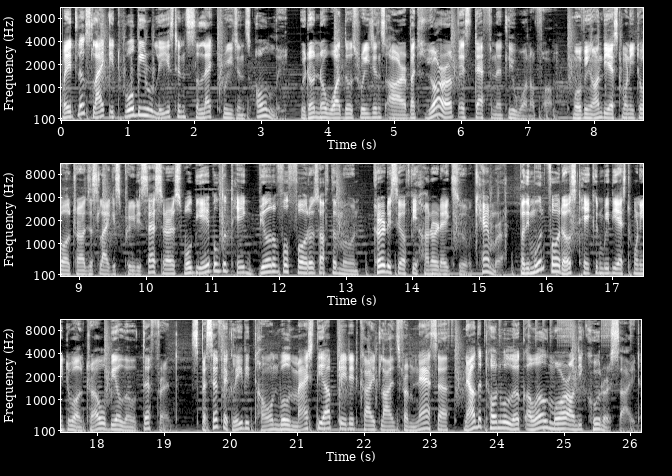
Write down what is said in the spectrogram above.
but it looks like it will be released in select regions only. We don't know what those regions are, but Europe is definitely one of them. Moving on, the S22 Ultra, just like its predecessors, will be able to take beautiful photos of the moon courtesy of the 100x zoom camera. But the moon photos taken with the S22 Ultra will be a little different. Specifically, the tone will match the updated guidelines from NASA, now the tone will look a little more on the cooler side.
